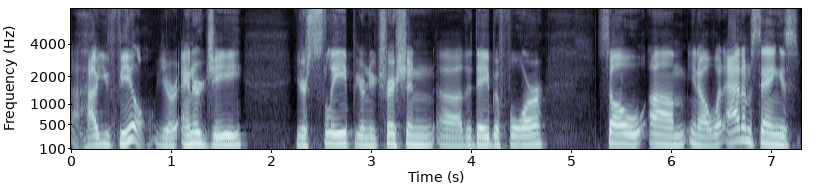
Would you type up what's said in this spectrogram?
how you feel, your energy, your sleep, your nutrition uh, the day before. So, um, you know, what Adam's saying is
